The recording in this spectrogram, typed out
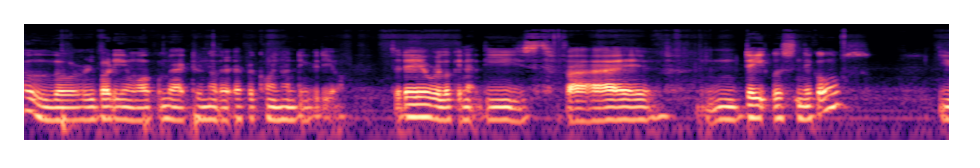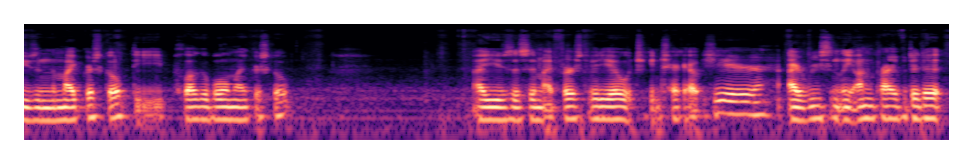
Hello everybody and welcome back to another epic coin hunting video. Today we're looking at these five dateless nickels using the microscope, the pluggable microscope. I used this in my first video which you can check out here. I recently unprivated it.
